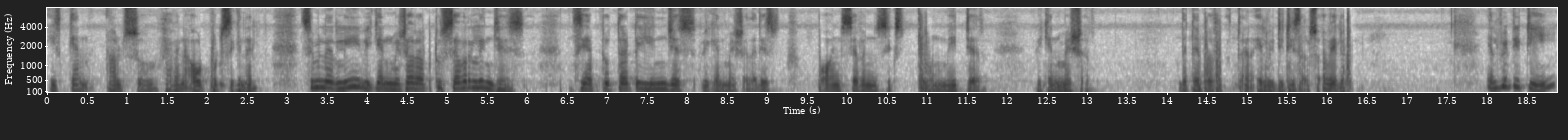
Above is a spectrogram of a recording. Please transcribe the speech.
it can also have an output signal. Similarly we can measure up to several inches. See up to 30 inches we can measure. That is 0.762 meter we can measure the type of LVDT is also available. LVDT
